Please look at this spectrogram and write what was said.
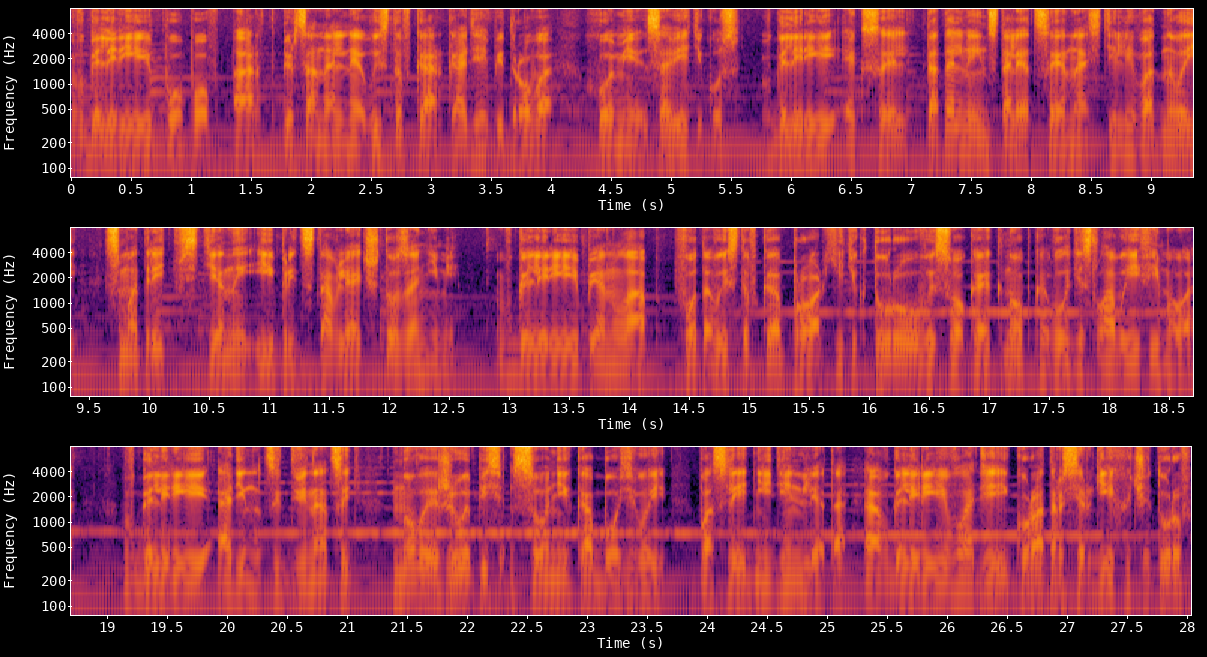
В галерее Попов Арт персональная выставка Аркадия Петрова «Хоми Советикус». В галерее Excel тотальная инсталляция Насти Левадновой «Смотреть в стены и представлять, что за ними». В галерее Пенлаб фотовыставка про архитектуру «Высокая кнопка» Владислава Ефимова. В галерее 1112 новая живопись Сони Кабозевой «Последний день лета», а в галерее «Владей» куратор Сергей Хачатуров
